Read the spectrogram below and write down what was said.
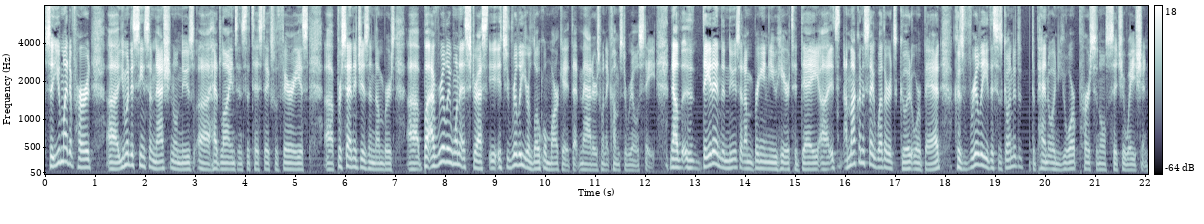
So you might have heard, uh, you might have seen some national news uh, headlines and statistics with various uh, percentages and numbers. Uh, but I really want to stress it's really your local market that matters when it comes to real estate. Now, the data and the news that I'm bringing you here today, uh, it's I'm not going to say whether it's good or bad because really this is going to d- depend on your personal situation.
